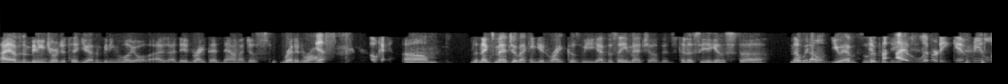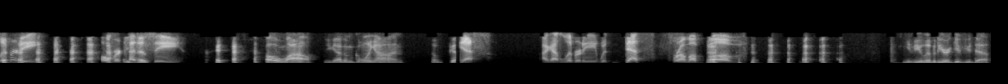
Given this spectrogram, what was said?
I have them beating Georgia Tech. You have them beating Loyola. I, I did write that down. I just read it wrong. Yes. Okay. Um, the next matchup I can get right because we have the same matchup. It's Tennessee against. Uh, no, we don't. You have Liberty. I have Liberty. Give me Liberty over You just- Tennessee. oh wow, you got them going on. Okay. Yes. I got Liberty with death from above. give you liberty or give you death.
